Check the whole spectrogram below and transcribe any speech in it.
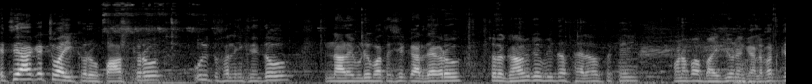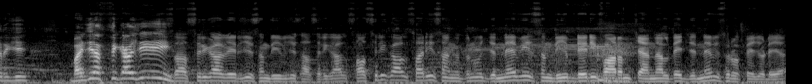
ਇੱਥੇ ਆ ਕੇ ਚੁਆਈ ਕਰੋ ਪਾਸ ਕਰੋ, ਪੂਰੀ ਤਸੱਲੀ ਖਰੀਦੋ। ਨਾਲੇ ਵੀਡੀਓ ਬਾਤ ਸ਼ੇਅਰ ਕਰ ਦਿਆ ਕਰੋ। ਚਲੋ ਗਾਂ ਵੀ ਵੀਰ ਦਾ ਫਾਇਦਾ ਹੋ ਸਕੇ। ਹੁਣ ਆਪਾਂ ਬਾਈ ਜੀ ਹੁਣੇ ਗੱਲਬਾਤ ਕਰੀਏ। ਬਾਈ ਜੀ ਸਤਿ ਸ਼੍ਰੀ ਅਕਾਲ ਜੀ। ਸਤਿ ਸ੍ਰੀ ਅਕਾਲ ਵੀਰ ਜੀ ਸੰਦੀਪ ਜੀ ਸਤਿ ਸ੍ਰੀ ਅਕਾਲ। ਸਤਿ ਸ੍ਰੀ ਅਕਾਲ ਸਾਰੀ ਸੰਗਤ ਨੂੰ ਜਿੰਨੇ ਵੀ ਸੰਦੀਪ ਡੇਰੀ ਫਾਰਮ ਚੈਨਲ ਤੇ ਜਿੰਨੇ ਵੀ ਸਰੋਤੇ ਜੁੜੇ ਆ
